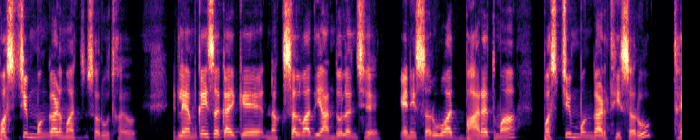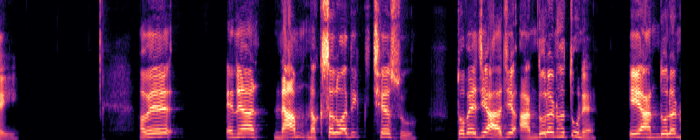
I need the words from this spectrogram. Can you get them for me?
પશ્ચિમ બંગાળમાં શરૂ થયો. એટલે એમ કહી શકાય કે નક્સલવાદી આંદોલન છે, એની શરૂઆત ભારતમાં પશ્ચિમ બંગાળથી શરૂ થઈ. હવે એના નામ નક્સલવાદી છે શું? તો હવે જે આજે આંદોલન હતું ને, એ આંદોલન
